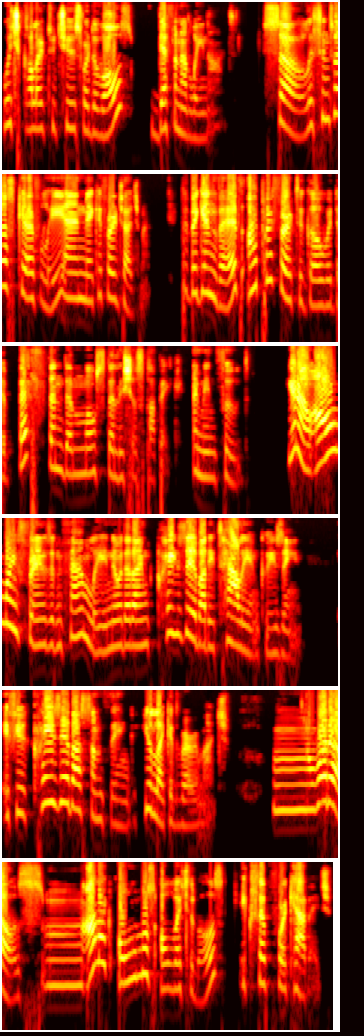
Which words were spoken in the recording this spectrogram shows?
which color to choose for the walls? Definitely not. So listen to us carefully and make a fair judgment. To begin with, I prefer to go with the best and the most delicious topic. I mean food. You know, all my friends and family know that I'm crazy about Italian cuisine. If you're crazy about something, you like it very much. Mm, what else? Mm, I like almost all vegetables except for cabbage.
